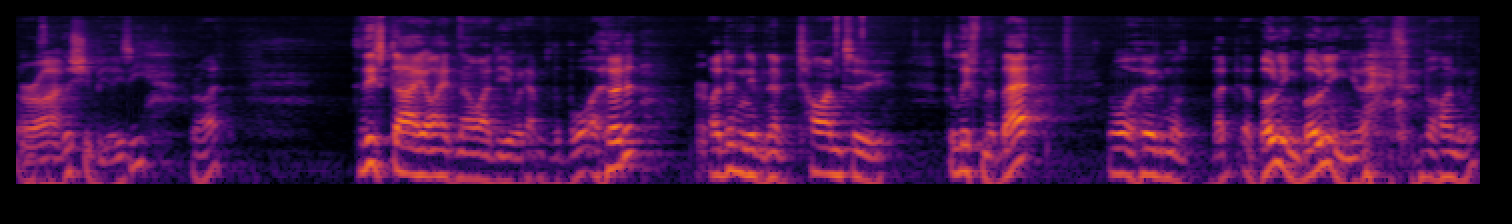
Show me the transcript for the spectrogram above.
I was like, Right. this should be easy, right? To this day, I had no idea what happened to the ball. I heard it. I didn't even have time to, to lift my bat. All I heard him was uh, bowling, bowling, you know, behind the wing.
